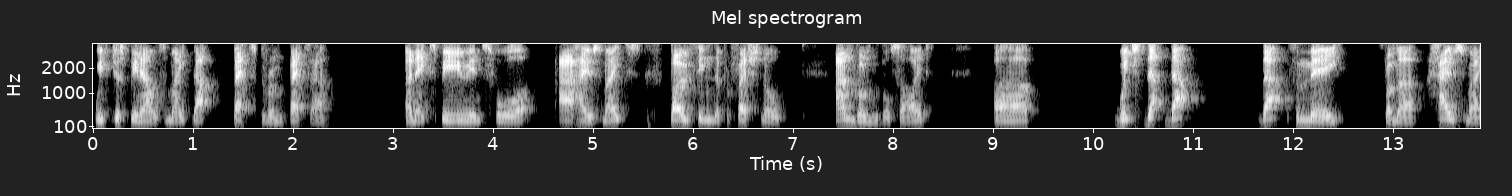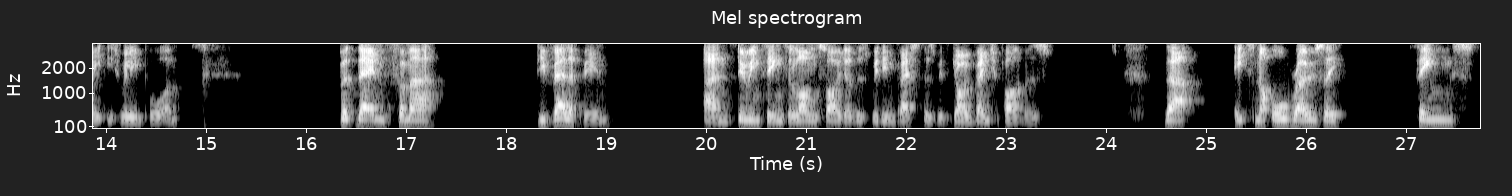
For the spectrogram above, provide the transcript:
we've just been able to make that better and better an experience for our housemates, both in the professional and vulnerable side. Uh, which that that that for me, from a housemate, is really important. But then from a developing and doing things alongside others with investors, with joint venture partners, that it's not all rosy. Things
